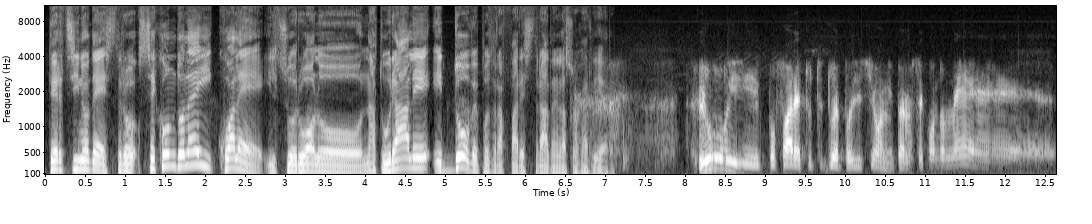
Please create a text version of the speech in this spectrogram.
terzino destro. Secondo lei qual è il suo ruolo naturale e dove potrà fare strada nella sua carriera? Lui può fare tutte e due posizioni, però secondo me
